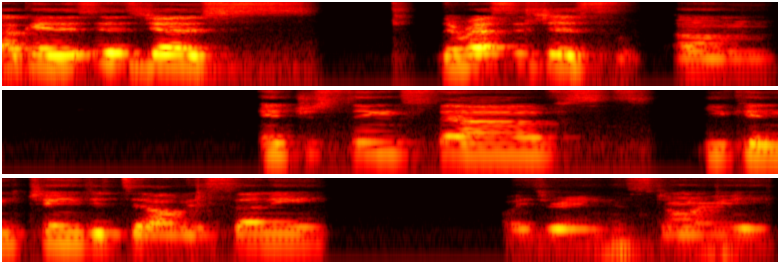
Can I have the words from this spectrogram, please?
Okay, this is just the rest is just um interesting stuff. You can change it to always sunny, always raining and stormy.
